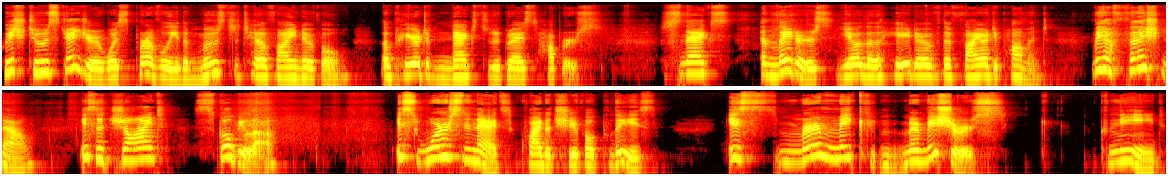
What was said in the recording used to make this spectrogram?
which to a stranger was probably the most terrifying of all, appeared next to the grasshopper's. Snakes and ladders yelled the head of the fire department. We are finished now. It's a giant Scorpula. It's worse than that, cried the chief of police. It's mermic mermishers need.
